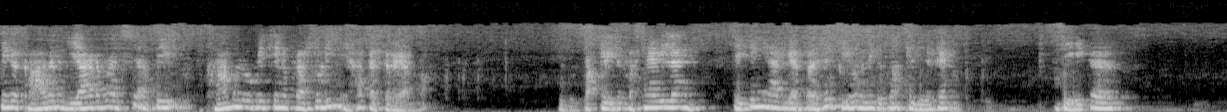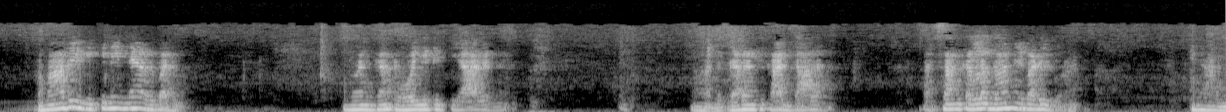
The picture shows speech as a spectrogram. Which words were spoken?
මේක කාගෙන ගියාට පස්සේ අපි කාම ලෝකේ කියන ප්‍රශ්න වලින් එහා පැත්තට යනවා. උපක්ලේශ ප්‍රශ්න ඇවිල්ලානේ. ඒකෙන් එහාට ගියාට පස්සේ පියවර දෙක තුනක් ඉදිරියට එනවා. ඒක අමාරු විකිනේ නෑ ඔය බඩු. මම නිකන් රෝලිට තියාගෙන ආ ගාරන්ටි කාඩ් දාලා අස්සම් කරලා ගන්න ඒ බඩු ඉවරයි. එහෙනම්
